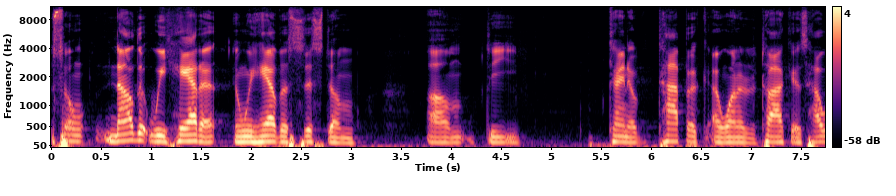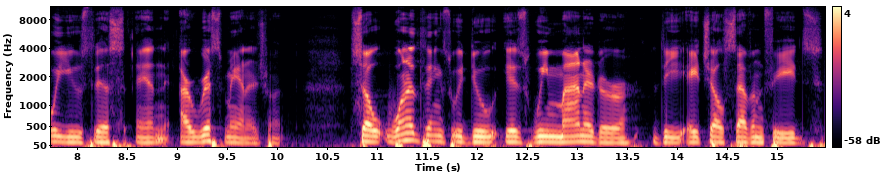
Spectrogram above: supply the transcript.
So now that we had it and we have a system, um, the kind of topic I wanted to talk is how we use this in our risk management. So one of the things we do is we monitor the HL7 feeds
